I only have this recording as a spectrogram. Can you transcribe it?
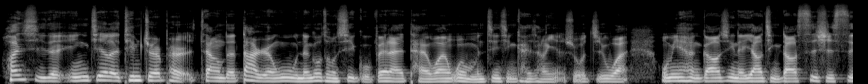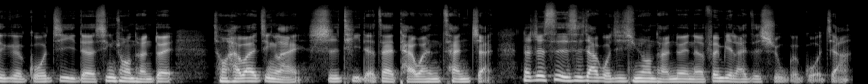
欢喜的迎接了 Tim Draper 这样的大人物能够从矽谷飞来台湾为我们进行开场演说之外，我们也很高兴的邀请到四十四个国际的新创团队从海外进来，实体的在台湾参展。那这四十四家国际新创团队呢，分别来自十五个国家。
